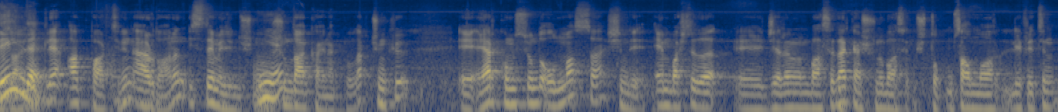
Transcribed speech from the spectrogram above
değil de. Özellikle AK Parti'nin Erdoğan'ın istemediğini düşünüyorum. Niye? Şundan kaynaklı olarak. Çünkü e, eğer komisyonda olmazsa şimdi en başta da e, Ceren Hanım bahsederken şunu bahsetmiş. Toplumsal muhalefetin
